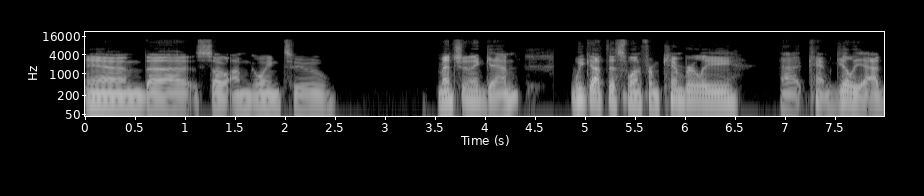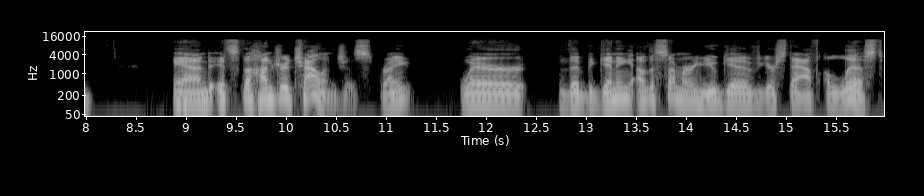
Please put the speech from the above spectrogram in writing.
and uh, so I'm going to mention it again. We got this one from Kimberly at Camp Gilead, and it's the hundred challenges, right? Where the beginning of the summer, you give your staff a list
